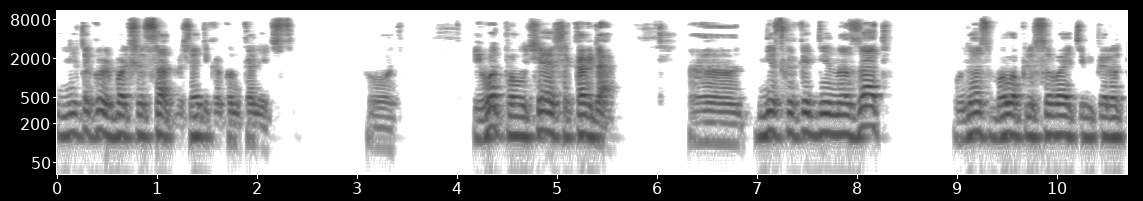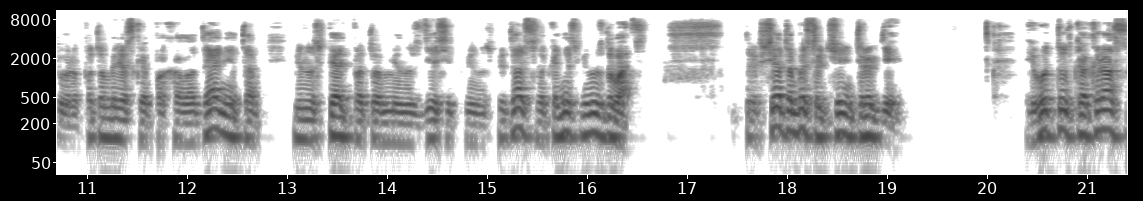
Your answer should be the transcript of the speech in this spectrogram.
Не такой большой сад. Представляете, как он калечится. Вот. И вот получается, когда? Э, несколько дней назад у нас была плюсовая температура, потом резкое похолодание, там минус 5, потом минус 10, минус 15, наконец минус 20. Все это быстро в течение трех дней. И вот тут как раз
